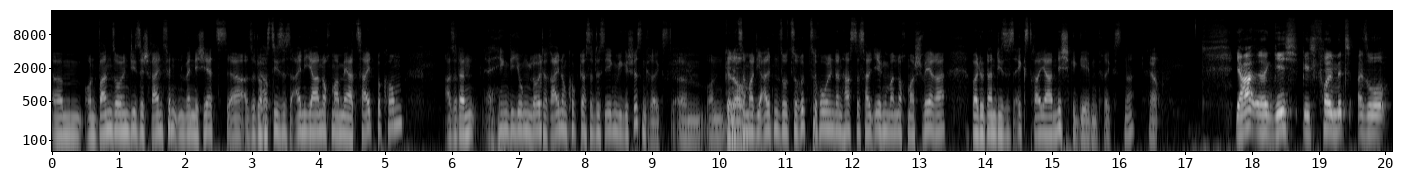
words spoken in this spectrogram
Ähm, und wann sollen die sich reinfinden, wenn nicht jetzt? Ja, also du ja. hast dieses eine Jahr noch mal mehr Zeit bekommen. Also dann hängen die jungen Leute rein und guck, dass du das irgendwie geschissen kriegst. Ähm, und genau. jetzt nochmal die Alten so zurückzuholen, dann hast du es halt irgendwann nochmal schwerer, weil du dann dieses extra Jahr nicht gegeben kriegst, ne? Ja. Ja, äh, gehe ich, geh ich voll mit. Also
